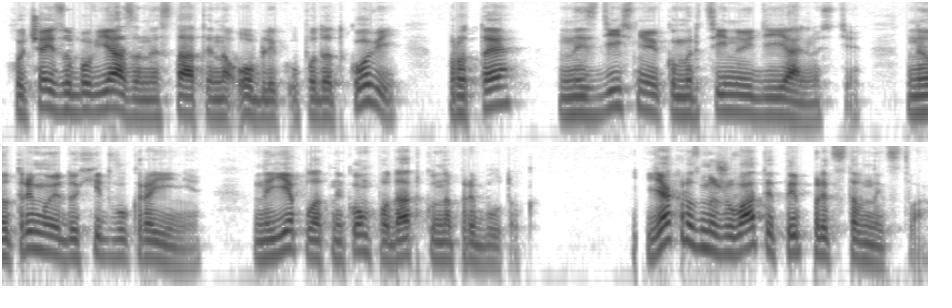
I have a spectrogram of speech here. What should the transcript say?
хоча й зобов'язане стати на облік у податковій, проте не здійснює комерційної діяльності, не отримує дохід в Україні, не є платником податку на прибуток. Як розмежувати тип представництва?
